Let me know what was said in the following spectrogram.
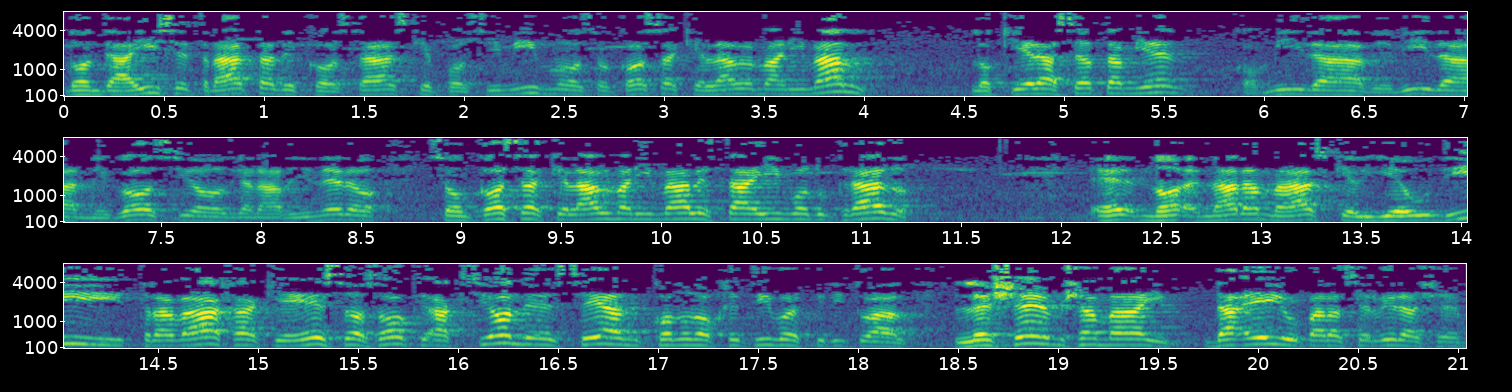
donde ahí se trata de cosas que por sí mismos son cosas que el alma animal lo quiere hacer también. Comida, bebida, negocios, ganar dinero, son cosas que el alma animal está involucrado. Eh, nada más que el Yehudi trabaja que esas acciones sean con un objetivo espiritual. Leshem Shamaim, da para servir a Hashem.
